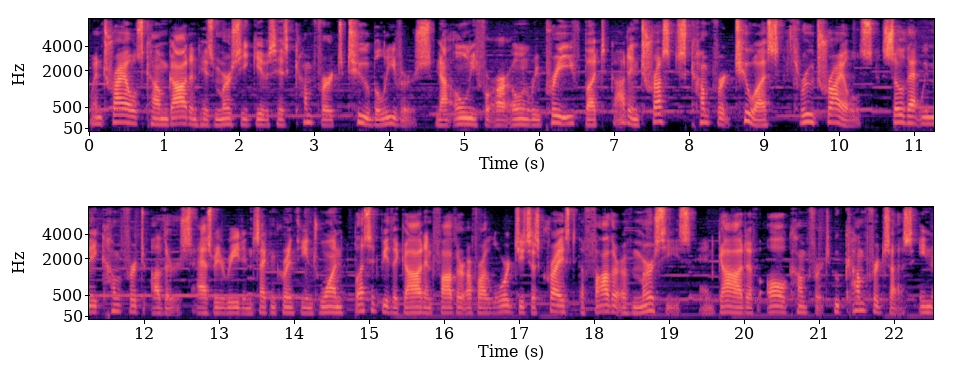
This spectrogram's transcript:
When trials come, God in His mercy gives His comfort to believers, not only for our own reprieve, but God entrusts comfort to us through trials, so that we may comfort others. As we read in 2 Corinthians 1 Blessed be the God and Father of our Lord Jesus Christ, the Father of mercies, and God of all comfort, who comforts us in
